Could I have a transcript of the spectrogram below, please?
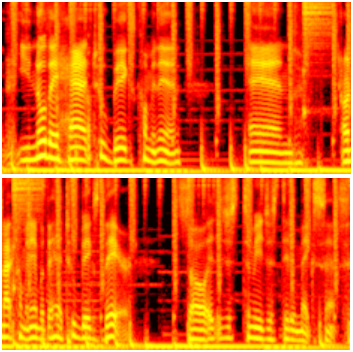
you know, they had two bigs coming in, and or not coming in, but they had two bigs there. So it just to me just didn't make sense.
